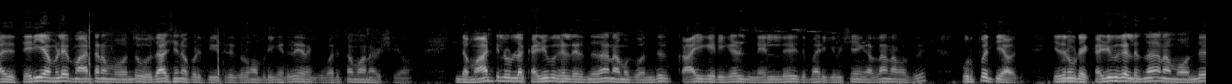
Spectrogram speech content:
அது தெரியாமலே மாட்டை நம்ம வந்து உதாசீனப்படுத்திக்கிட்டு இருக்கிறோம் அப்படிங்கிறது எனக்கு வருத்தமான விஷயம். இந்த மாட்டில் உள்ள கழிவுகள் இருந்து தான் நமக்கு வந்து காய்கறிகள் நெல் இது மாதிரி விஷயங்கள்லாம் நமக்கு உற்பத்தி ஆகுது. இதனுடைய கழிவுகள்லேருந்து தான் நம்ம வந்து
